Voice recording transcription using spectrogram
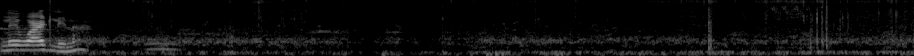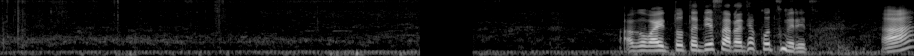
लय वाढले ना. अगं वाईट तो तर दिसारा त्या कोथमिरीत. हा?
